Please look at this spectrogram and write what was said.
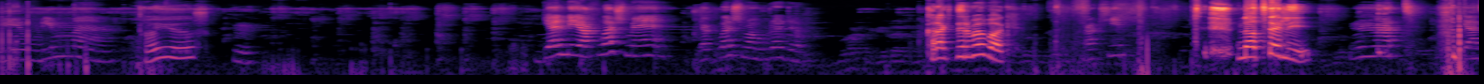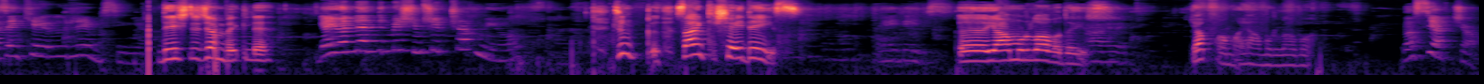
Ee, vurayım mı? Hayır. Gelme yaklaşma. Yaklaşma vuracağım. Karakterime bak. Bakayım. Natalie. Nat. ya sen öyle misin ya? Değiştireceğim bekle. Ya yönlendirme şimşek çakmıyor. Çünkü sanki şeydeyiz. Ee, yağmurlu havadayız. Ha evet. Yapma ama yağmurlu hava. Nasıl yapacağım?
